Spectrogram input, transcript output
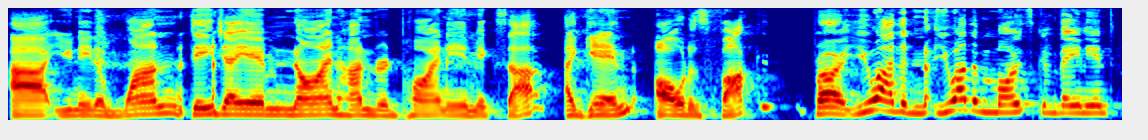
Uh, you need a one DJM 900 Pioneer mixer. Again, old as fuck. Bro, you are the you are the most convenient,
